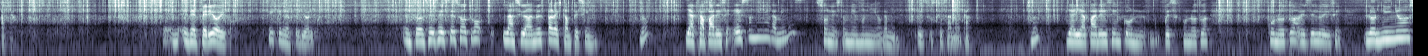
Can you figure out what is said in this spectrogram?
acá. En, en el periódico. Sí, que en el periódico. Entonces este es otro, la ciudad no es para el campesino, ¿no? Y acá aparecen, estos niños gamines son estos mismos niños gamines, estos que están acá. Y ahí aparecen con, pues, con otro, con otro, a ver si lo dice, los niños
